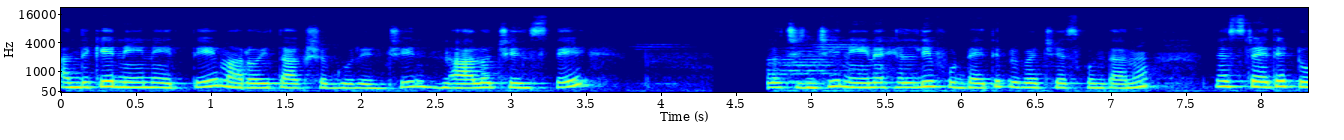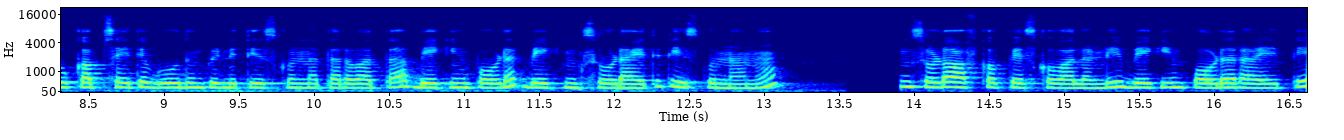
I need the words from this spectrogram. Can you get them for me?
అందుకే నేనైతే మా రోహితాక్ష గురించి ఆలోచిస్తే ఆలోచించి నేను హెల్దీ ఫుడ్ అయితే ప్రిపేర్ చేసుకుంటాను. నెక్స్ట్ అయితే టూ కప్స్ అయితే గోధుమ పిండి తీసుకున్న తర్వాత బేకింగ్ పౌడర్ బేకింగ్ సోడా అయితే తీసుకున్నాను. బేకింగ్ సోడా హాఫ్ కప్ వేసుకోవాలండి. బేకింగ్ పౌడర్ అయితే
